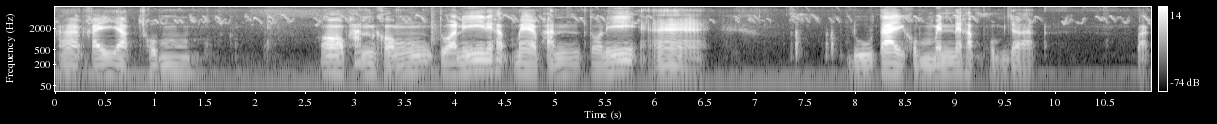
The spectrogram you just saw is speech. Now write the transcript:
ถ้าใครอยากชมพ่อพันธุ์ของตัวนี้นะครับ แม่พันธุ์ตัวนี้อ่าดูใต้คอมเมนต์นะครับ ผมจะปัก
